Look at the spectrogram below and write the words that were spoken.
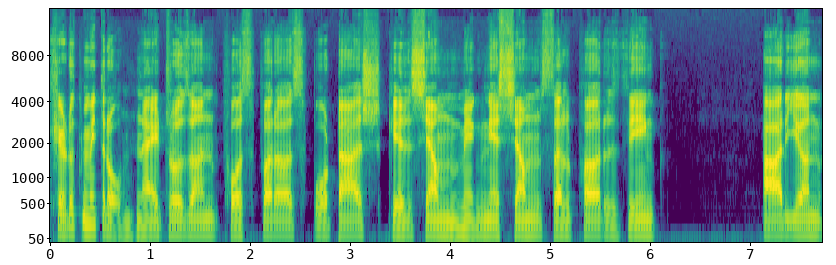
ખેડૂત મિત્રો, nitrogen, phosphorus, potash, calcium, magnesium, sulphur, zinc, iron,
